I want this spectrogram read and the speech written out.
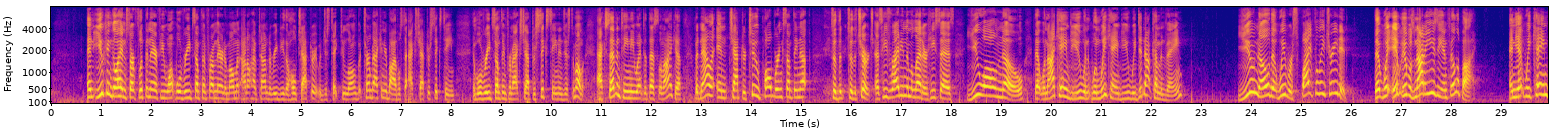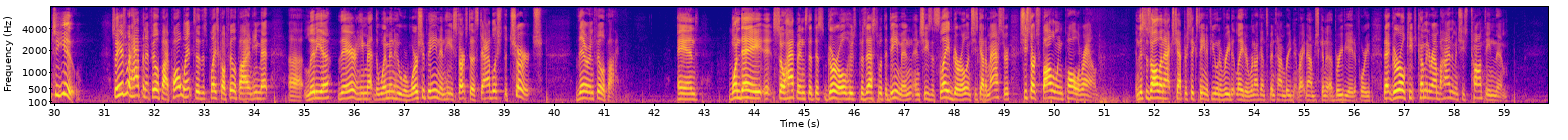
And you can go ahead and start flipping there if you want. We'll read something from there in a moment. I don't have time to read you the whole chapter, it would just take too long. But turn back in your Bibles to Acts chapter 16, and we'll read something from Acts chapter 16 in just a moment. Acts 17, he went to Thessalonica, but now in chapter 2, Paul brings something up to the, to the church. As he's writing them a letter, he says, You all know that when I came to you, when, when we came to you, we did not come in vain. You know that we were spitefully treated, that we, it, it was not easy in Philippi, and yet we came to you. So here's what happened at Philippi. Paul went to this place called Philippi and he met uh, Lydia there and he met the women who were worshiping and he starts to establish the church there in Philippi. And one day it so happens that this girl who's possessed with a demon and she's a slave girl and she's got a master, she starts following Paul around. And this is all in Acts chapter 16 if you want to read it later. We're not going to spend time reading it right now. I'm just going to abbreviate it for you. That girl keeps coming around behind them and she's taunting them.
